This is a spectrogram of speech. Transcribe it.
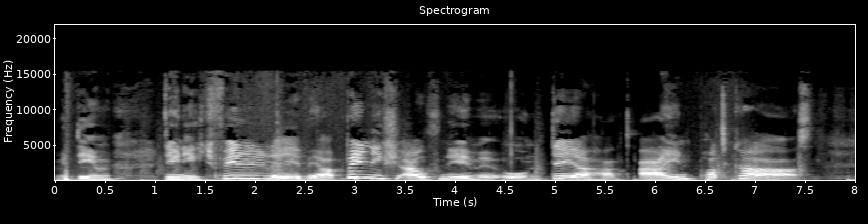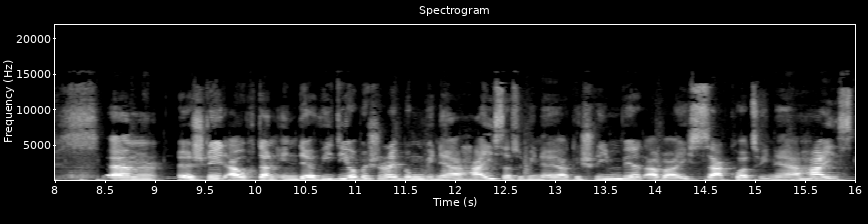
mit dem den ich viele Wer bin ich aufnehme und der hat ein Podcast. Ähm, es steht auch dann in der Videobeschreibung, wie er heißt, also wie er geschrieben wird, aber ich sag kurz, wie er heißt.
